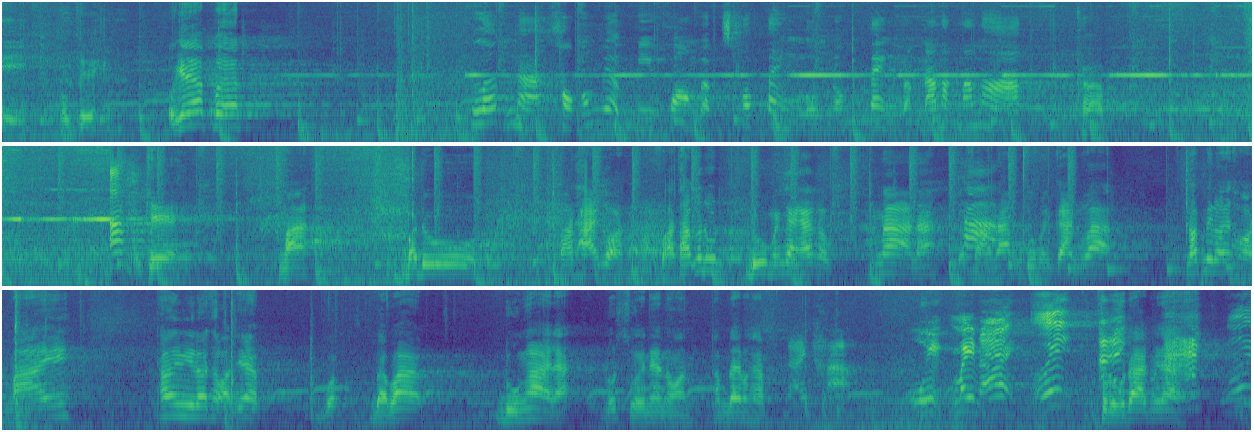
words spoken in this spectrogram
2.4โอเค โอเคครับเปิด เลิศนะเขาก็แบบมีความแบบชอบแต่งรถเนาะแต่งแบบน่ารักน่ารัก ครับอะ โอเค มา มาดูฝาท้ายก่อน ฝาท้ายก็ดูดูเหมือนกันครับกับข้างหน้านะกับค่ะฝาหน้าผมดูเหมือนกันว่าน็อตมีรอยถอดไหมถ้าไม่มีรอยถอดเนี่ยแบบแบบว่าดูง่ายแล้วรถสวยแน่นอนทำได้ไหมครับ ได้ค่ะ อุ้ยไม่ได้เอ้ยสรุปได้ไม่ได้เอ้ย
